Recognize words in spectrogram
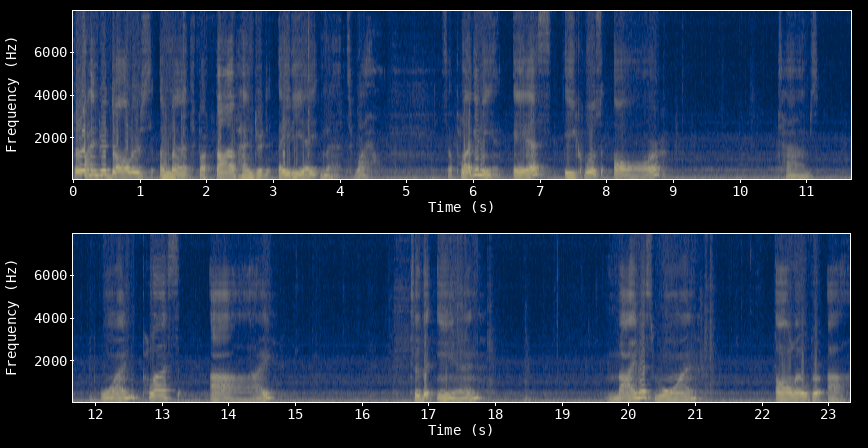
$400 a month for 588 months. Wow. So plugging in S equals R times 1 plus I to the n minus 1 all over i.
